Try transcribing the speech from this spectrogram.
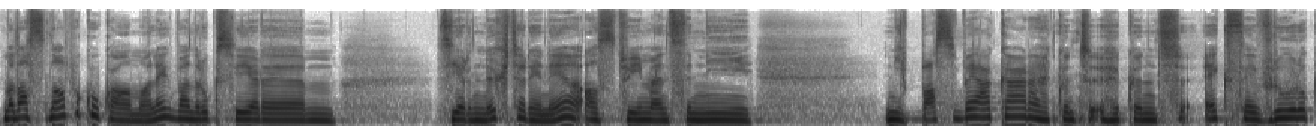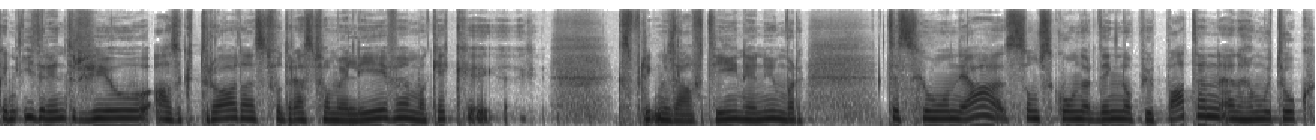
maar dat snap ik ook allemaal. Hè. Ik ben er ook zeer, um, zeer nuchter in. Hè. Als twee mensen niet niet passen bij elkaar. En je kunt, je kunt, ik zei vroeger ook in ieder interview, als ik trouw, dan is het voor de rest van mijn leven. Maar kijk, ik, ik spreek mezelf tegen nu, maar het is gewoon, ja, soms komen er dingen op je pad en, en je moet ook...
